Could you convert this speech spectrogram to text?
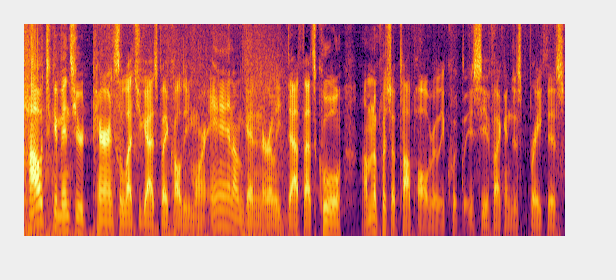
how to convince your parents to let you guys play Call of Duty more. And I'm getting early death. That's cool. I'm going to push up top hall really quickly. See if I can just break this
